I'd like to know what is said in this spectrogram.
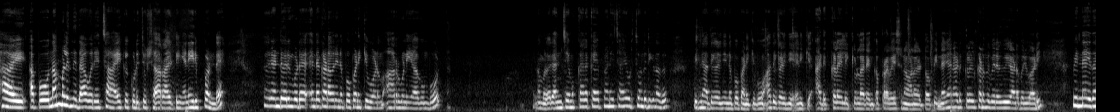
ഹായ്. അപ്പോൾ നമ്മൾ ഇന്നിതാ ഒരു ചായയൊക്കെ കുടിച്ച് ഉഷാറായിട്ട് ഇങ്ങനെ ഇരിപ്പുണ്ട്. രണ്ടുപേരും കൂടെ എന്റെ കണവനിനിപ്പോൾ പണിക്ക് പോകണം ആറു മണിയാകുമ്പോൾ നമ്മൾ ഒരു അഞ്ചേ മുക്കാലൊക്കെ ആയപ്പോഴാണ് ഈ ചായ കുടിച്ചുകൊണ്ടിരിക്കുന്നത് പിന്നെ അത് കഴിഞ്ഞ് ഇന്നിപ്പോൾ പണിക്ക് പോകും അത് കഴിഞ്ഞ് എനിക്ക് അടുക്കളയിലേക്കുള്ള രംഗപ്രവേശനമാണ് കേട്ടോ. പിന്നെ ഞാൻ അടുക്കളയിൽ കിടന്ന് വിരകുകയാണ് പരിപാടി. പിന്നെ ഇത്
